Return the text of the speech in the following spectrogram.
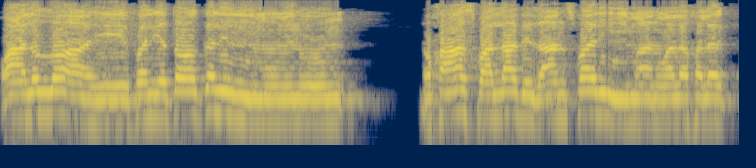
وعلى الله فليتوكل المؤمنون. نخاص پا اللہ دے زان سپاری ایمان والا خلق.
